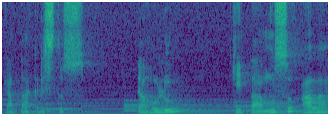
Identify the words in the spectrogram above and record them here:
kata Kristus. Dahulu kita musuh Allah,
